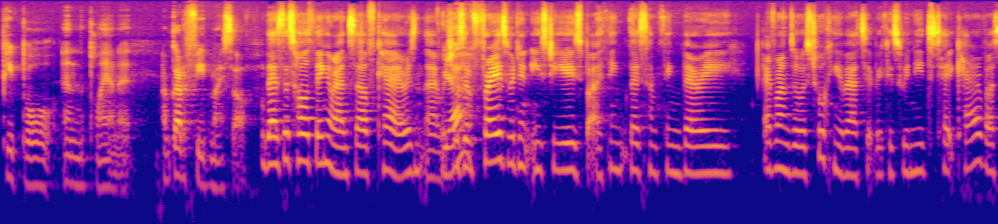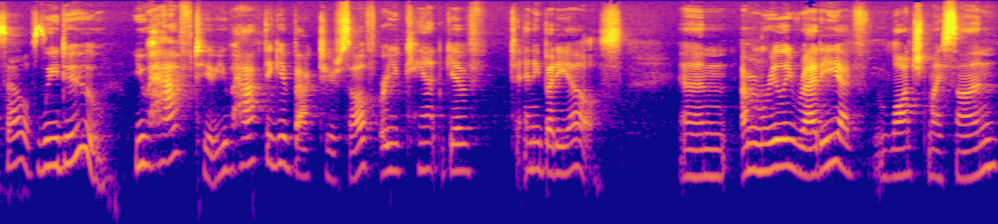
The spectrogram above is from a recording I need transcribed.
people and the planet. I've got to feed myself. There's this whole thing around self care, isn't there? Which yeah. is a phrase we didn't used to use, but I think there's something very. Everyone's always talking about it because we need to take care of ourselves. We do. You have to. You have to give back to yourself, or you can't give to anybody else. And I'm really ready. I've launched my son.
